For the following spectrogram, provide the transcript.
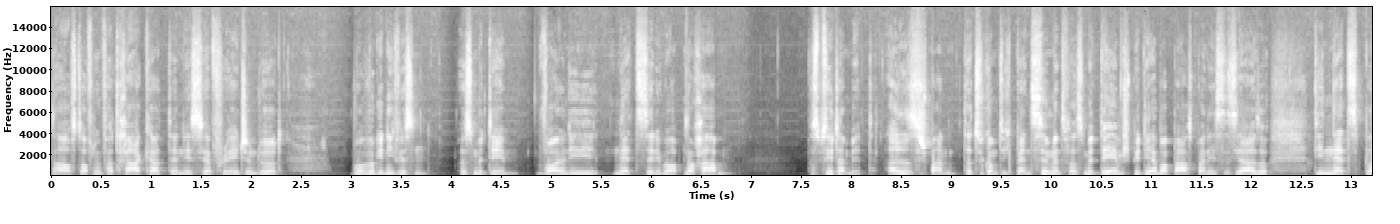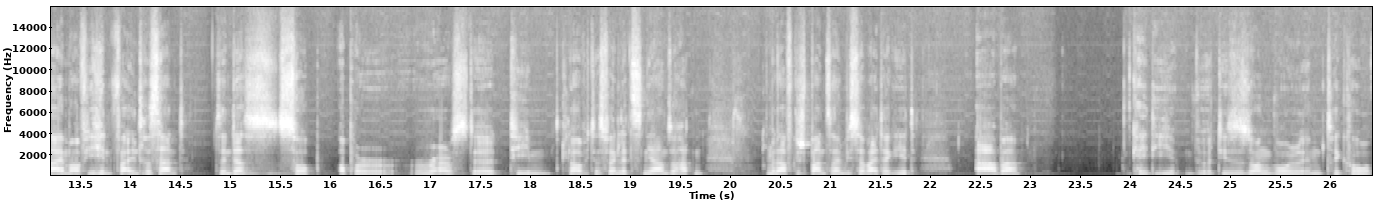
einen auslaufenden Vertrag hat, der nächstes Jahr Free Agent wird, wo wir wirklich nicht wissen, was mit dem. Wollen die Nets denn überhaupt noch haben? Was passiert damit? Also es ist spannend. Dazu kommt natürlich Ben Simmons. Was mit dem? Spielt der überhaupt Basketball nächstes Jahr? Also die Nets bleiben auf jeden Fall interessant. Sind das Soap Operas Team, glaube ich, das wir in den letzten Jahren so hatten. Man darf gespannt sein, wie es da weitergeht. Aber KD wird diese Saison wohl im Trikot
